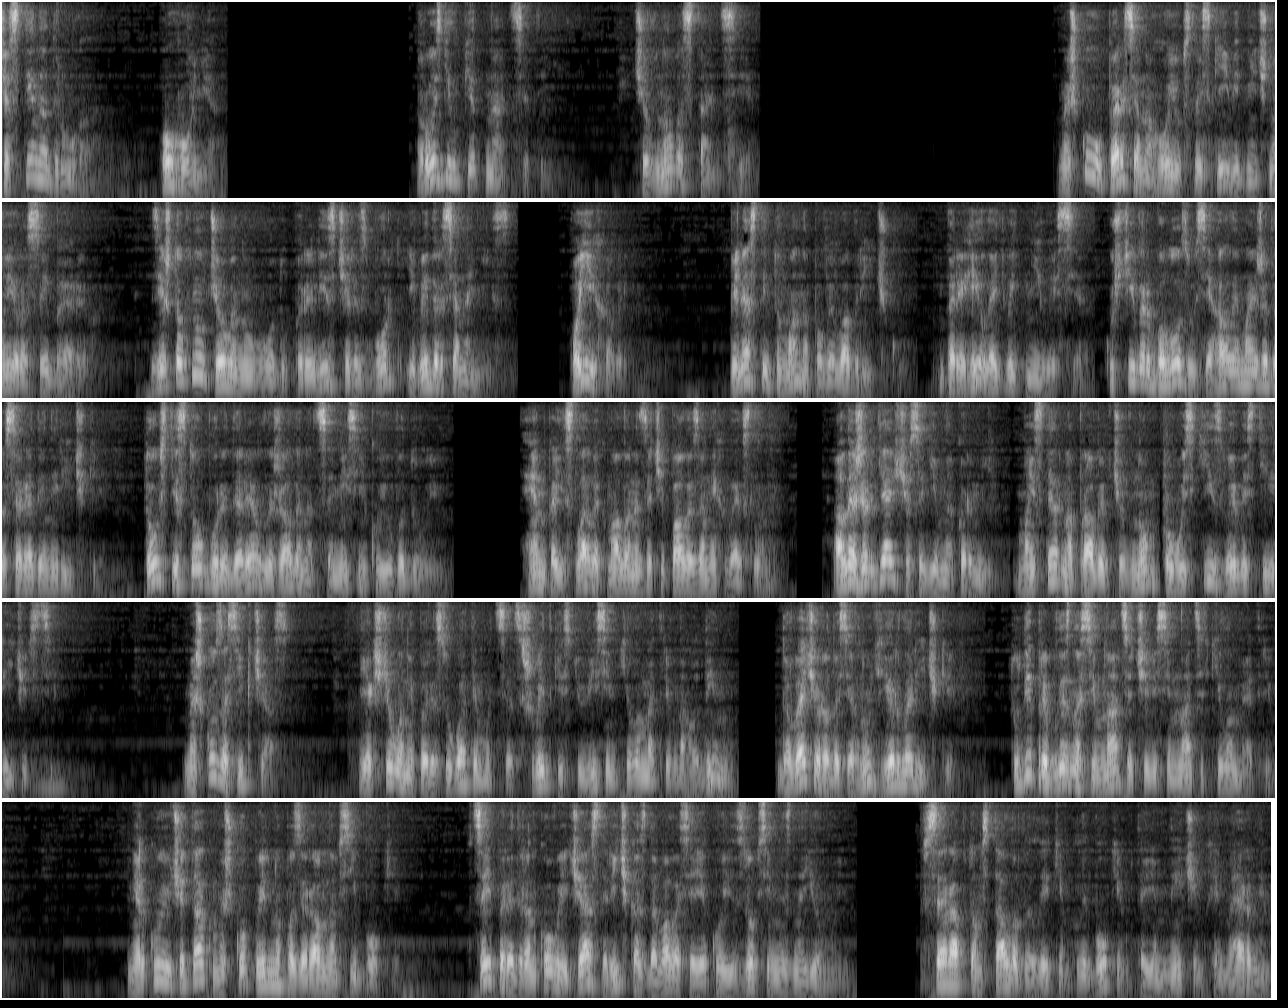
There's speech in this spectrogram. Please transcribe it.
Частина друга. Погоня. Розділ 15. Човнова станція. Мешко уперся ногою в слизький від нічної роси берег. Зіштовхнув човен у воду, переліз через борт і видерся на ніс. Поїхали. Білястий туман оповивав річку. Береги ледь виднілися. Кущі верболозу сягали майже до середини річки. Товсті стовбури дерев лежали над самісінькою водою. Генка і Славик мало не зачіпали за них веслами. Але жердяй, що сидів на кормі, майстерно правив човном по вузькій звивистій річечці. Мешко засік час. Якщо вони пересуватимуться з швидкістю 8 км на годину, до вечора досягнуть гірла річки. Туди приблизно 17 чи 18 кілометрів. Міркуючи так, Мешко пильно позирав на всі боки. В цей передранковий час річка здавалася якоюсь зовсім незнайомою. Все раптом стало великим, глибоким, таємничим, химерним,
